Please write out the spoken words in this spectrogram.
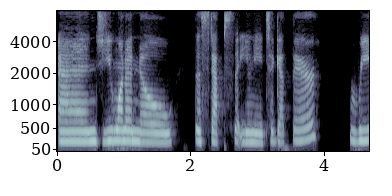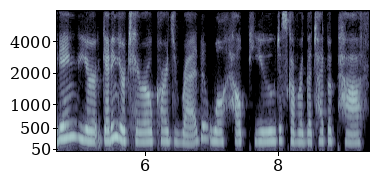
and you want to know the steps that you need to get there, reading your getting your tarot cards read will help you discover the type of path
